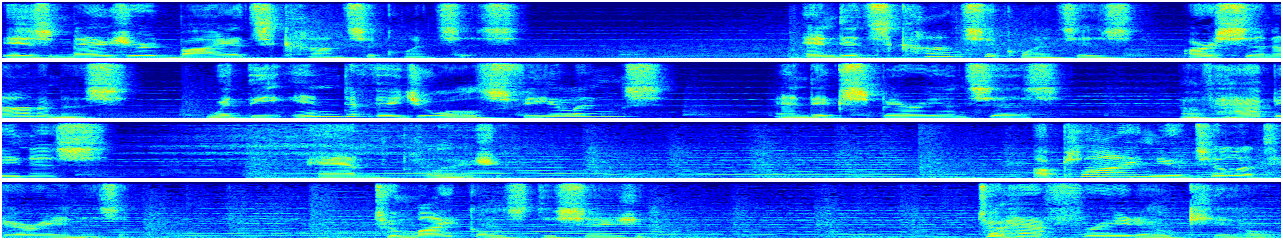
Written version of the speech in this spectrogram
is measured by its consequences, and its consequences are synonymous with the individual's feelings and experiences of happiness and pleasure. Applying utilitarianism to Michael's decision to have Fredo killed,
